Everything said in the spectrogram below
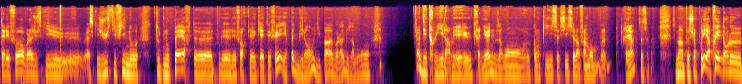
tel effort, voilà ce qui, ce qui justifie nos, toutes nos pertes, tout l'effort qui, qui, a été fait. Il n'y a pas de bilan. Il dit pas voilà nous avons détruit l'armée ukrainienne, nous avons euh, conquis ceci, cela, enfin bon, rien, ça, m'a un peu surpris. Après, dans, le,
